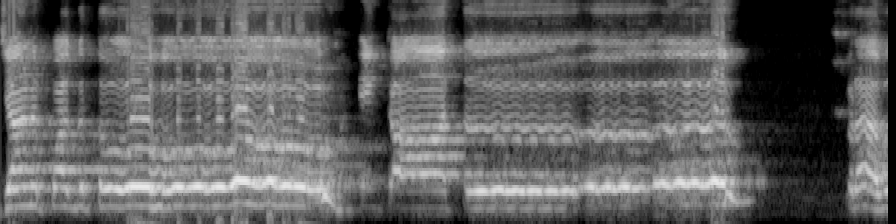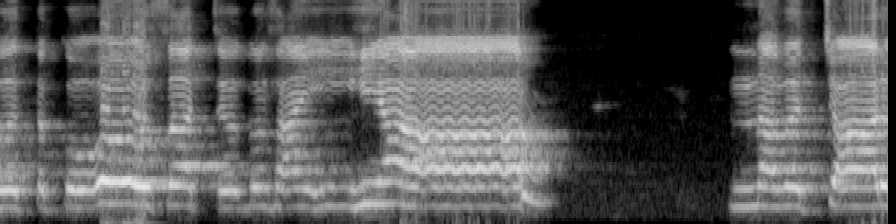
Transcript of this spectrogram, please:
ਜਨ ਭਗਤੋ ਇਕਾਤ ਪ੍ਰਭਤ ਕੋ ਸਚ ਗੁਸਾਈਆ। ਨਵ ਚਾਰ,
